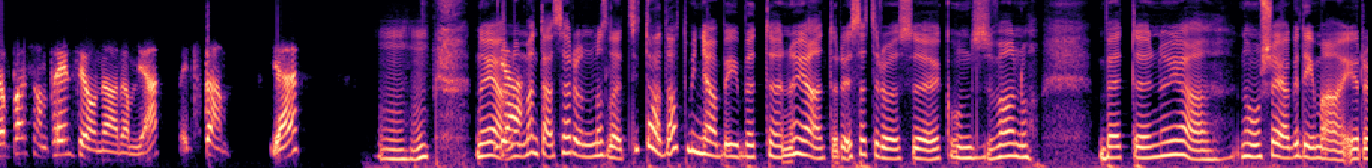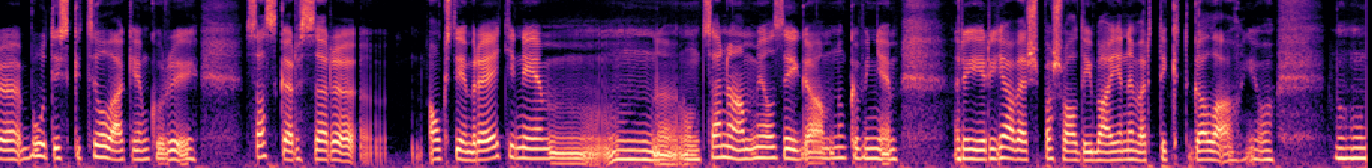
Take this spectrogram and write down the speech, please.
tam pašam pensionāram, jā, pēc tam, jā? Mm -hmm. Nu jā, jā. Nu, man tā saruna mazliet citāda atmiņā bija, bet, eh, nu jā, tur es atceros eh, kundzi zvanu, bet, eh, nu jā, nu šajā gadījumā ir būtiski cilvēkiem, kuri saskars ar augstiem rēķiniem un, un cenām milzīgām, nu, ka viņiem arī ir jāvērš pašvaldībā, ja nevar tikt galā, jo nu,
